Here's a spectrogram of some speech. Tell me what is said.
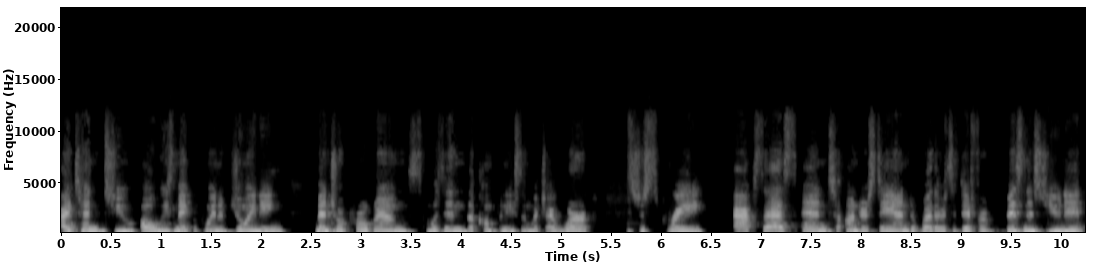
I tend to always make a point of joining mentor programs within the companies in which I work. It's just great access and to understand whether it's a different business unit,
